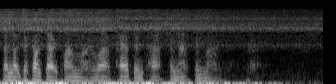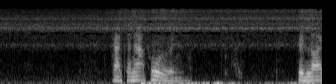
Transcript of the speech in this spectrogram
แล้วเราจะเข้าใจความหมายว่าแพ้เป็นพระชนะเป็นมาร การชนะผู้อื่น เป็นร้อย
